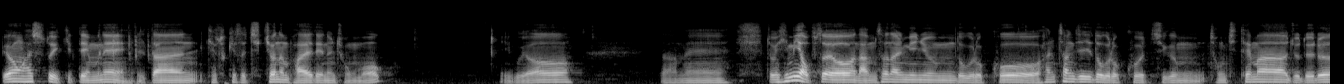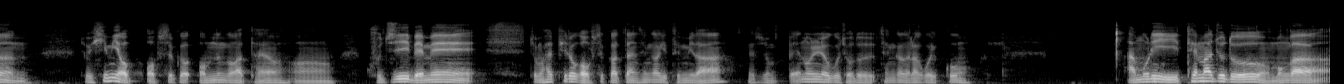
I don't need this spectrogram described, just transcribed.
뿅 할 수도 있기 때문에 일단 계속해서 지켜는 봐야 되는 종목 이고요. 그 다음에 좀 힘이 없어요. 남선 알미늄도 그렇고 한창지도 그렇고 지금 정치 테마주들은 좀 힘이 없, 없을 거, 없는 것 같아요. 어, 굳이 매매 좀 할 필요가 없을 것 같다는 생각이 듭니다. 그래서 좀 빼놓으려고 저도 생각을 하고 있고 아무리 이 테마주도 뭔가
